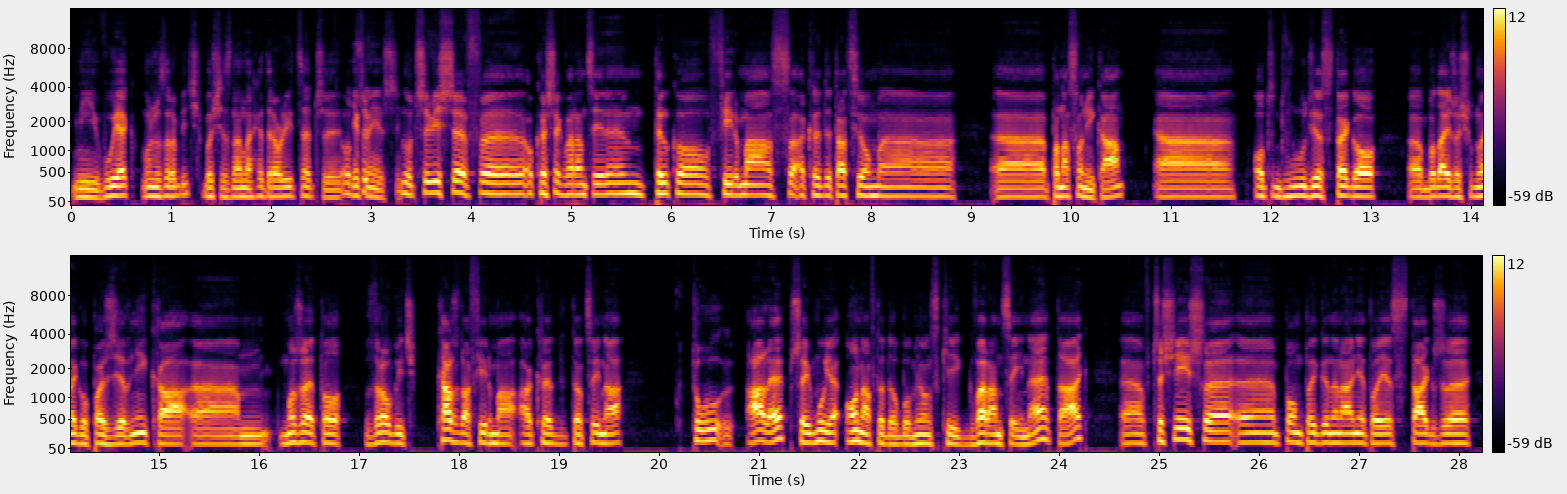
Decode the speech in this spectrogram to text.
mi wujek może zrobić, bo się zna na hydraulice, czy Oczy- niekoniecznie? Oczywiście w e, okresie gwarancyjnym tylko firma z akredytacją e, e, Panasonica. E, od 20 e, bodajże 7 października em, może to zrobić każda firma akredytacyjna, któ- ale przejmuje ona wtedy obowiązki gwarancyjne, tak? E, wcześniejsze e, pompy generalnie to jest tak, że e,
